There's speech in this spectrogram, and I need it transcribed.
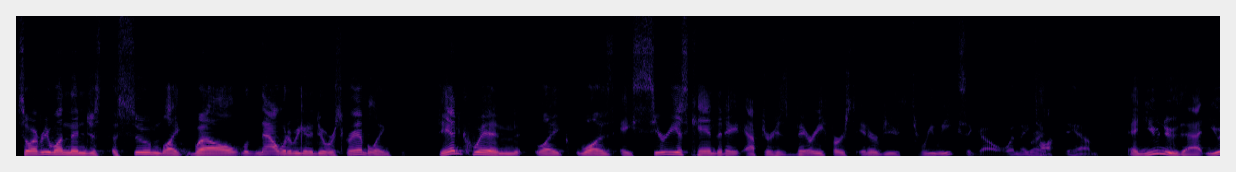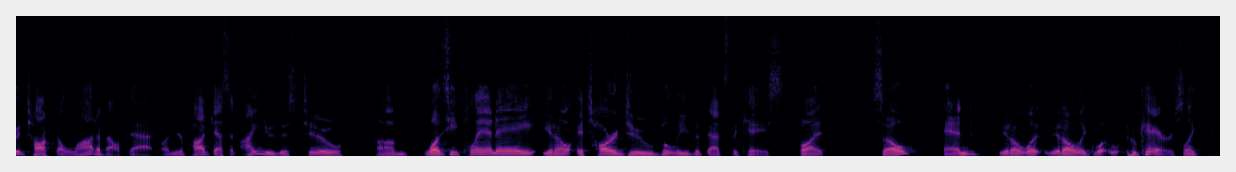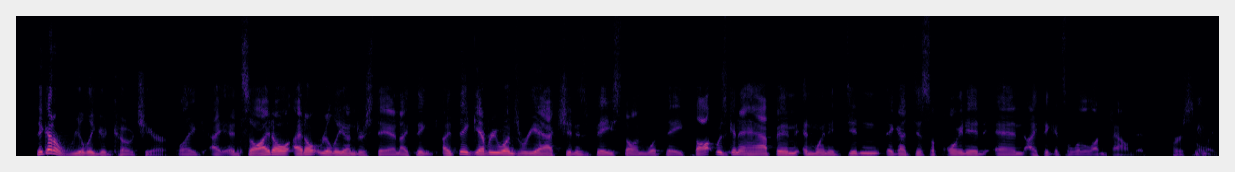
So everyone then just assumed, like, well, now what are we going to do? We're scrambling. Dan Quinn, like, was a serious candidate after his very first interview three weeks ago when they right. talked to him. And you knew that. You had talked a lot about that on your podcast. And I knew this too um, was he plan A? You know, it's hard to believe that that's the case, but so, and you know, what, you know, like what, who cares? Like, they got a really good coach here. Like, I, and so I don't, I don't really understand. I think, I think everyone's reaction is based on what they thought was going to happen. And when it didn't, they got disappointed. And I think it's a little unfounded personally.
